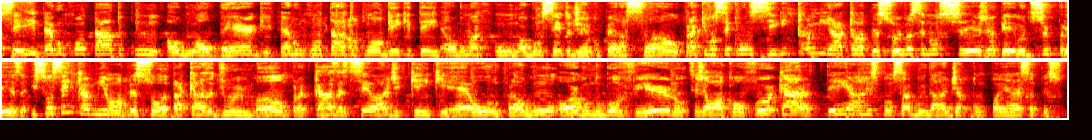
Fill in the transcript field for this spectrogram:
você ir, pega um contato com algum albergue, pega um contato legal. com alguém que tem alguma, um- algum centro de recuperação, pra que você consiga encaminhar aquela pessoa e você não seja pego de surpresa. E se você encaminhar uma pessoa pra casa de um irmão, pra casa, sei lá, de quem que é, ou pra algum órgão do governo, seja lá qual for, cara, tenha a responsabilidade de acompanhar essa pessoa.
